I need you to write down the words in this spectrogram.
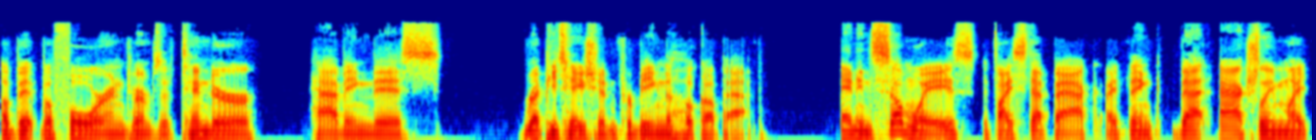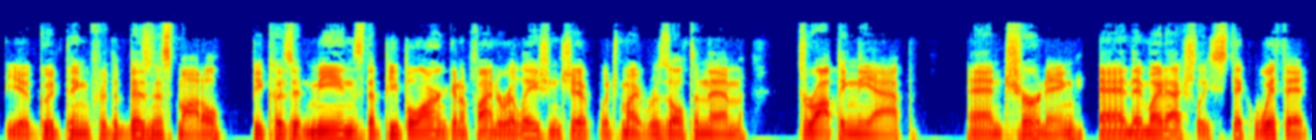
a bit before in terms of Tinder having this reputation for being the hookup app. And in some ways, if I step back, I think that actually might be a good thing for the business model because it means that people aren't going to find a relationship, which might result in them dropping the app and churning, and they might actually stick with it.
